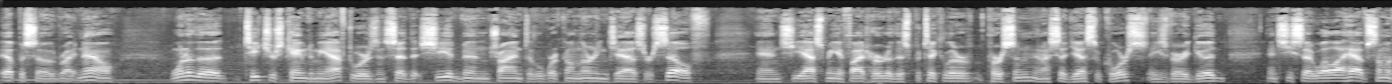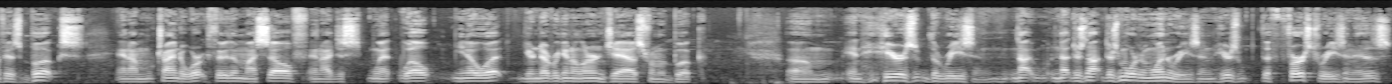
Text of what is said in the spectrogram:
episode right now, one of the teachers came to me afterwards and said that she had been trying to work on learning jazz herself. And she asked me if I'd heard of this particular person. And I said, yes, of course. He's very good. And she said, well, I have some of his books and I'm trying to work through them myself. And I just went, well, you know what? You're never going to learn jazz from a book. Um, and here's the reason. Not, not there's not there's more than one reason. Here's the first reason is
